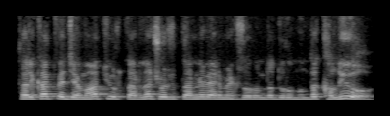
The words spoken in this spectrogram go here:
tarikat ve cemaat yurtlarına çocuklarını vermek zorunda durumunda kalıyor.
